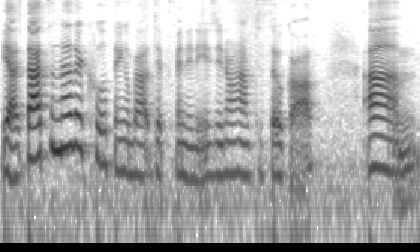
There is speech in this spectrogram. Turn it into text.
Yeah, that's another cool thing about Dipfinity is you don't have to soak off. Um,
